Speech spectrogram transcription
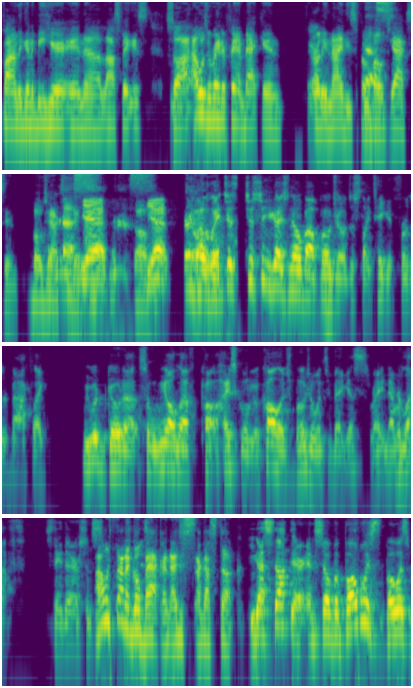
Finally going to be here in uh, Las Vegas. So I, I was a Raider fan back in the Yeah. early '90s from Yes. Bo Jackson. Bo Jackson. Yes. Yeah. Yes. So- Yes. Back By the way, just just so you guys know about Bojo, just like take it further back. Like we would go to so when we all left co- high school to go to college, Bojo went to Vegas, right? Never left. Stayed there since I always thought I'd go back, and I just I got stuck. you got stuck there. And so, but Bo was Bo was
